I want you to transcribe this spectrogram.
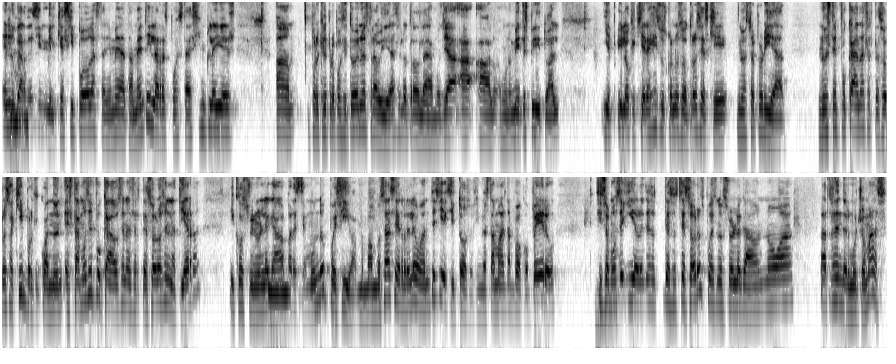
en lugar de 100 mil que sí puedo gastar inmediatamente? Y la respuesta es simple y es um, porque el propósito de nuestra vida se lo trasladamos ya a, a un ambiente espiritual y, y, lo que quiere Jesús con nosotros es que nuestra prioridad no esté enfocada en hacer tesoros aquí, porque cuando estamos enfocados en hacer tesoros en la tierra y construir un legado para este mundo, pues sí, vamos a ser relevantes y exitosos y no está mal tampoco, pero si somos seguidores de esos, de esos tesoros, pues nuestro legado no va a trascender mucho más.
